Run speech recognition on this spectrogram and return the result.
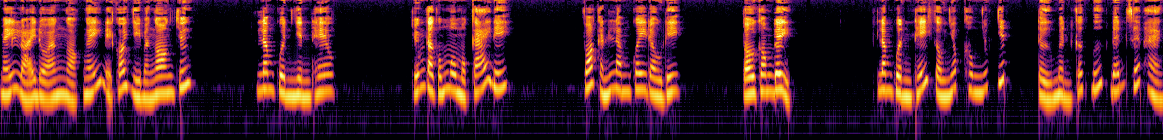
Mấy loại đồ ăn ngọt ngấy này có gì mà ngon chứ? Lâm Quỳnh nhìn theo. Chúng ta cũng mua một cái đi. Phó Cảnh Lâm quay đầu đi. Tôi không đi. Lâm Quỳnh thấy cậu nhóc không nhúc nhích Tự mình cất bước đến xếp hàng.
